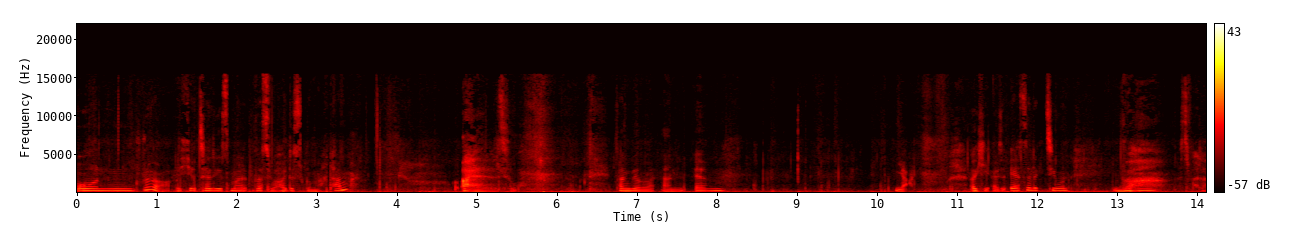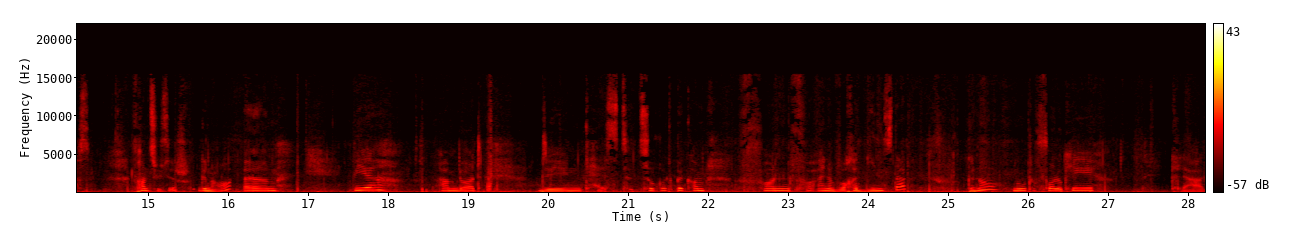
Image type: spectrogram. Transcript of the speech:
Und ja, ich erzähle jetzt mal, was wir heute so gemacht haben. Also, fangen wir mal an. Ähm, ja. Okay, also erste Lektion war. Was war das? Französisch, genau. Ähm, wir haben dort den Test zurückbekommen von vor einer Woche Dienstag. Genau, Note voll okay. Klar,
